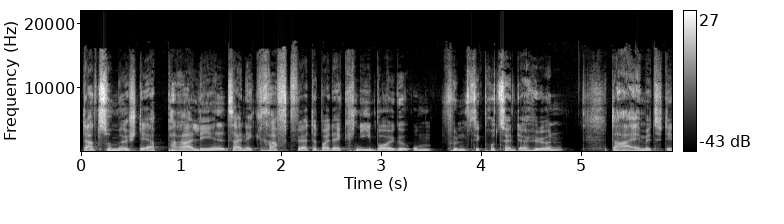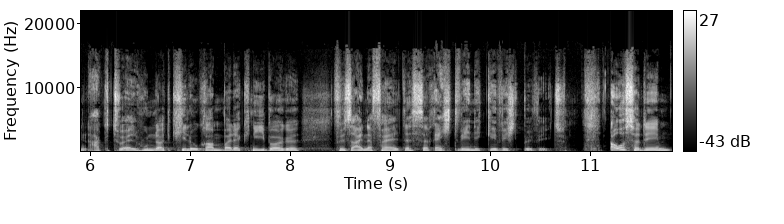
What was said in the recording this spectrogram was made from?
Dazu möchte er parallel seine Kraftwerte bei der Kniebeuge um 50 Prozent erhöhen, da er mit den aktuell 100 Kilogramm bei der Kniebeuge für seine Verhältnisse recht wenig Gewicht bewegt. Außerdem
